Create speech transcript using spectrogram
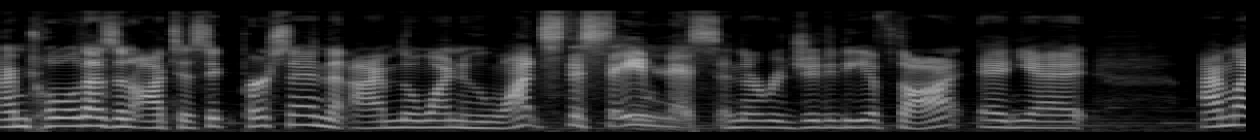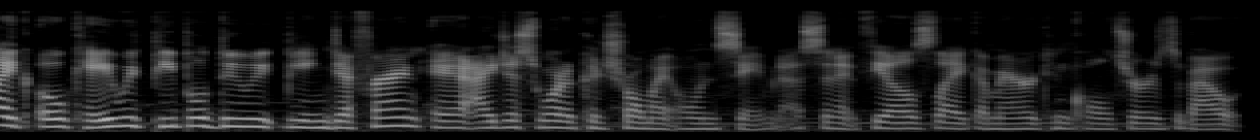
I'm told as an autistic person that I'm the one who wants the sameness and the rigidity of thought. And yet, I'm like okay with people do being different. I just want to control my own sameness, and it feels like American culture is about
